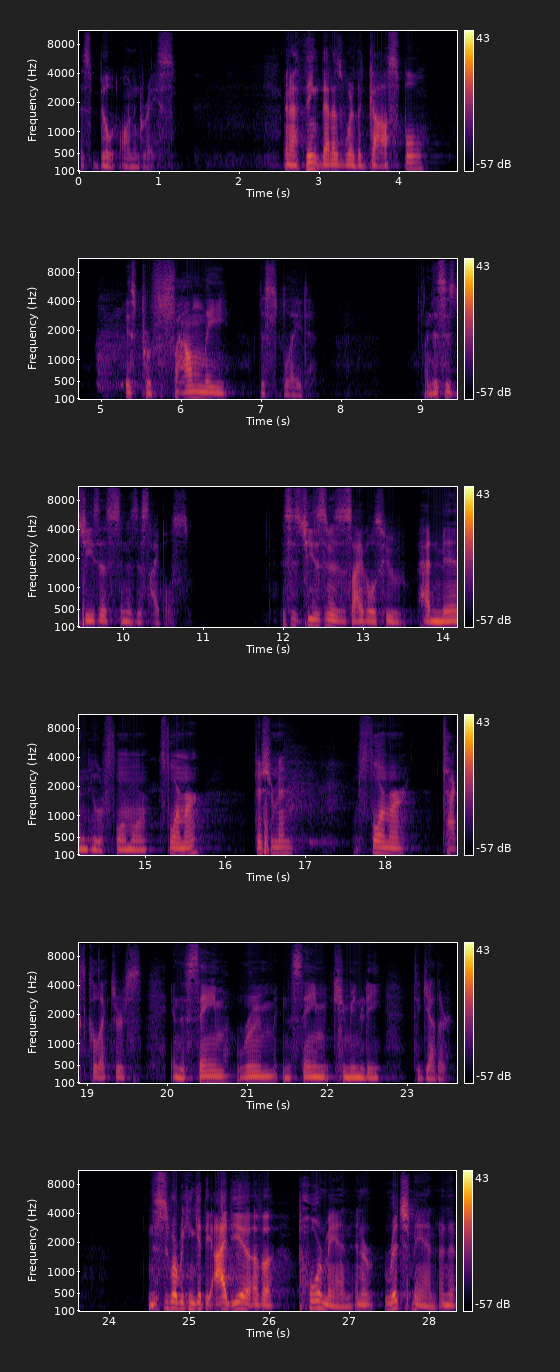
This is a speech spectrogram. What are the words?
that's built on grace. And I think that is where the gospel is profoundly displayed. And this is Jesus and his disciples. This is Jesus and his disciples who had men who were former, former fishermen former tax collectors in the same room, in the same community together. And this is where we can get the idea of a poor man and a rich man and an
